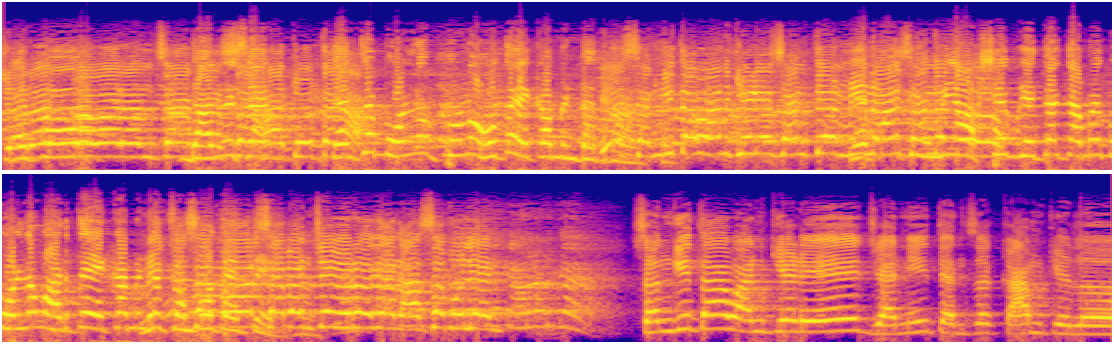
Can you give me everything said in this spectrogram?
शरद पवारांचा दानवे कसा हात साहेब होता? त्यांचं बोलणं पूर्ण होतं एका मिनिटात. हे संगीता वानखेडे सांगते मी हे नाही तुम्ही सांगत आक्षेप घेताय त्यामुळे बोलणं वाढतं एका मी मिनिटात कसं संपवता पवार येते. साहेबांच्या विरोधात असं बोलेन. संगीता वानखेडे ज्यांनी त्यांचं काम केलं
